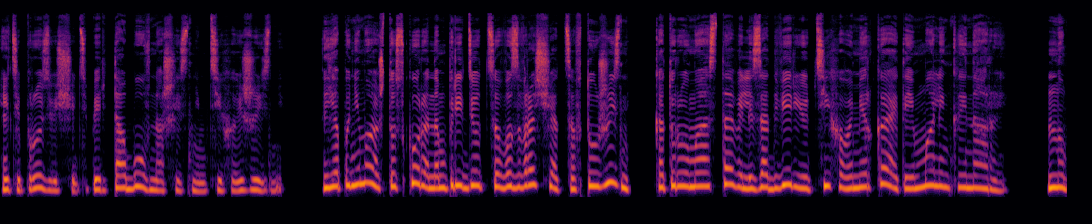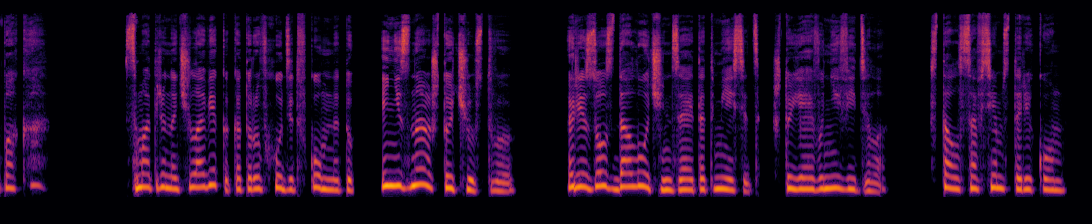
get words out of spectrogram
Эти прозвища теперь табу в нашей с ним тихой жизни. Я понимаю, что скоро нам придется возвращаться в ту жизнь, которую мы оставили за дверью тихого мирка этой маленькой норы. Но пока... Смотрю на человека, который входит в комнату, и не знаю, что чувствую. Резо сдал очень за этот месяц, что я его не видела. Стал совсем стариком.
